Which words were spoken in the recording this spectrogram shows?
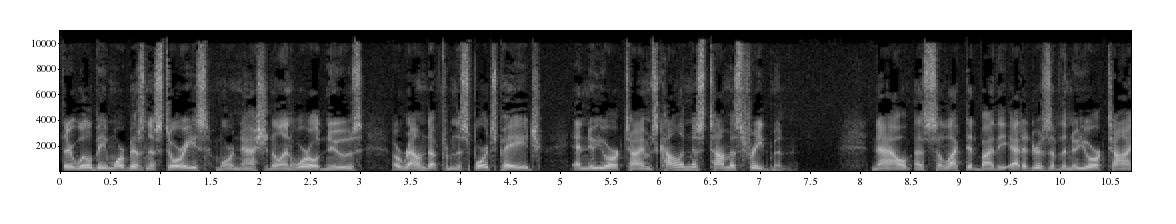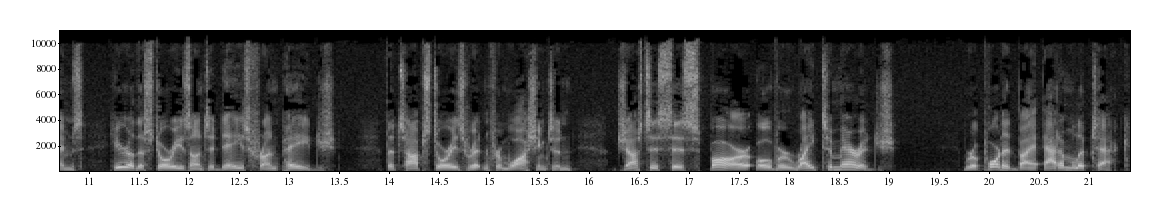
There will be more business stories, more national and world news, a roundup from the sports page, and New York Times columnist Thomas Friedman. Now, as selected by the editors of the New York Times, here are the stories on today's front page. The top stories written from Washington Justices spar over right to marriage. Reported by Adam Liptak.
